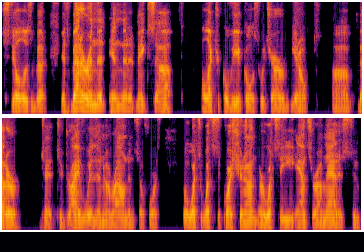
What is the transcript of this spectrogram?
still is a better it's better in that in that it makes uh, electrical vehicles which are you know uh, better to, to drive with and around and so forth but what's what's the question on or what's the answer on that as to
